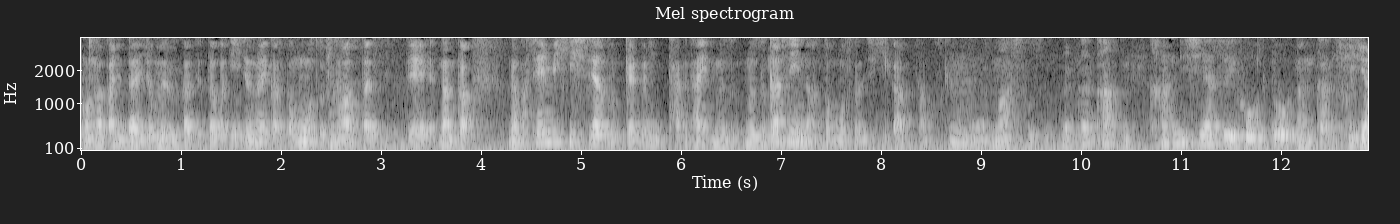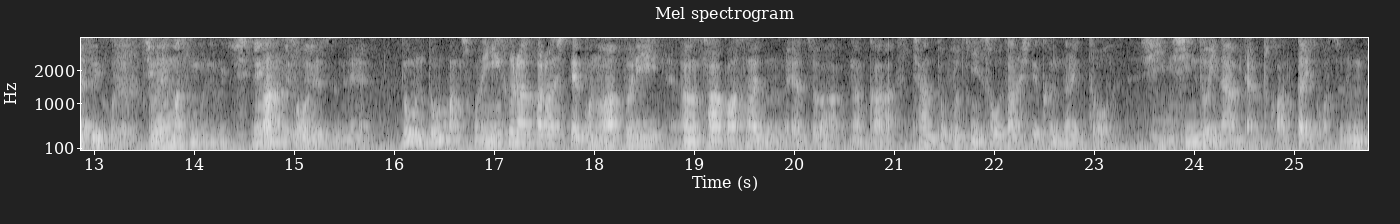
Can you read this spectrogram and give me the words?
こんな感じで大丈夫ですかって言った方がいいじゃないかと思う時もあったりしてなんかなんか線引きしちゃうと逆にた大むず難しいなと思ってた時期があったんですけども、まあそうですね。だからか管理しやすい方となんか作りやすい方で違いますもんね、視点が全然。まあそうですねどうどうなんですかね？インフラからしてこのアプリあのサーバーサイドのやつはなんかちゃんとこっちに相談してくんないとししんどいなみたいなとこあったりとかするん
